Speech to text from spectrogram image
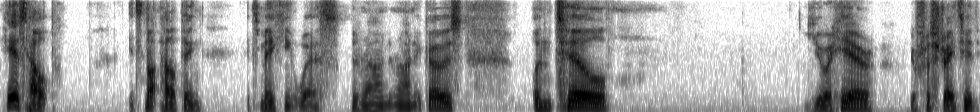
Here's help. It's not helping, it's making it worse. Around and around it goes until you are here, you're frustrated,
